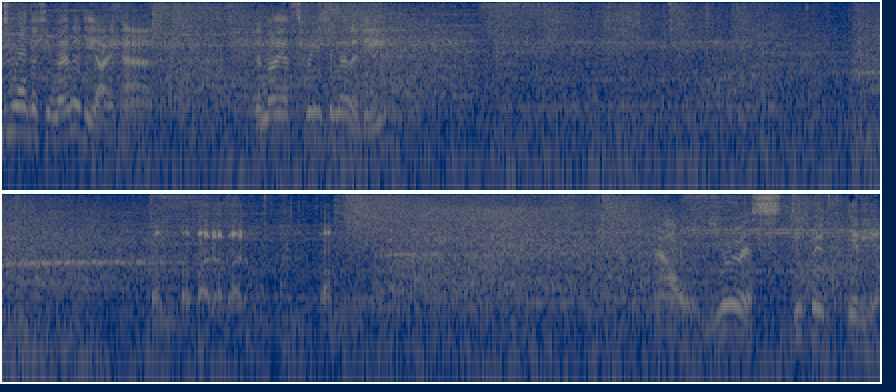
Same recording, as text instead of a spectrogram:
Happened to all the humanity I had? Then I have three humanity. Bum, ba, ba, da, ba, dum, bum, bum. Ow, you're a stupid idiot.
